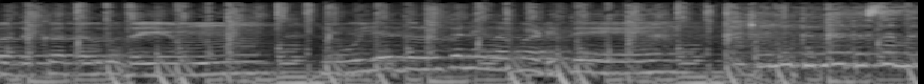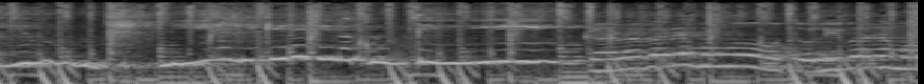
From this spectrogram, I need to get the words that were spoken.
నిలవదు కథ హృదయం. నువ్వు ఎదురుగా నిలబడితే సమయం కలవరమో తొలివరమో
